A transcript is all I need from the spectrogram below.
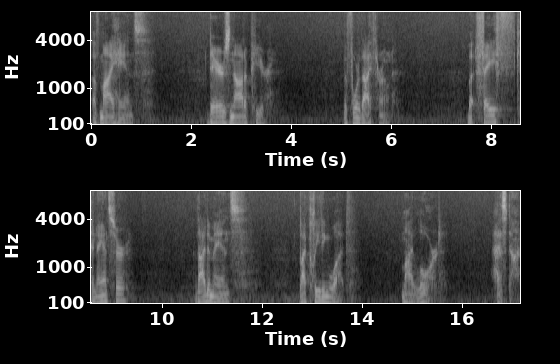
of my hands dares not appear before thy throne, but faith can answer thy demands by pleading what? My Lord has done.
